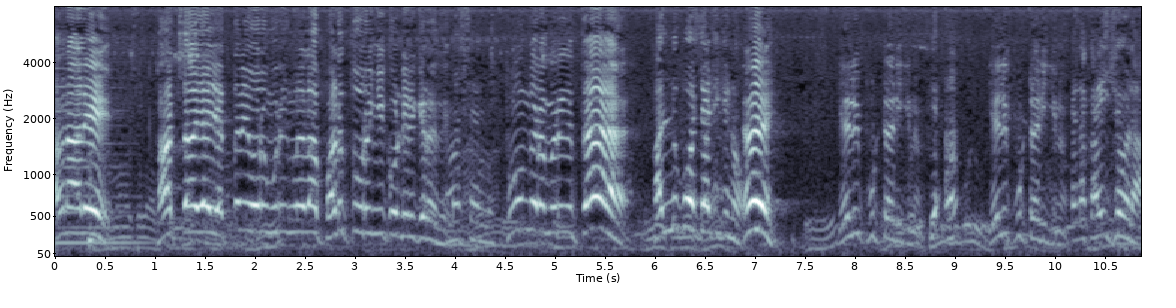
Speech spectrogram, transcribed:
அதனாலே பார்த்தாயா எத்தனை ஒரு மிருகங்கள் படுத்து உறங்கிக் கொண்டிருக்கிறது. தூங்குற மிருகத்தை கல்லு போட்டு அடிக்கணும். எலி புட்டு அடிக்கணும்? எலி புட்டு அடிக்கணும். என்ன கை சோடா?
